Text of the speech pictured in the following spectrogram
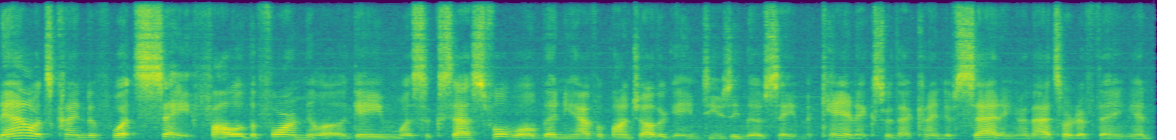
Now it's kind of what's safe. Follow the formula. A game was successful, well, then you have a bunch of other games using those same mechanics or that kind of setting or that sort of thing. And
